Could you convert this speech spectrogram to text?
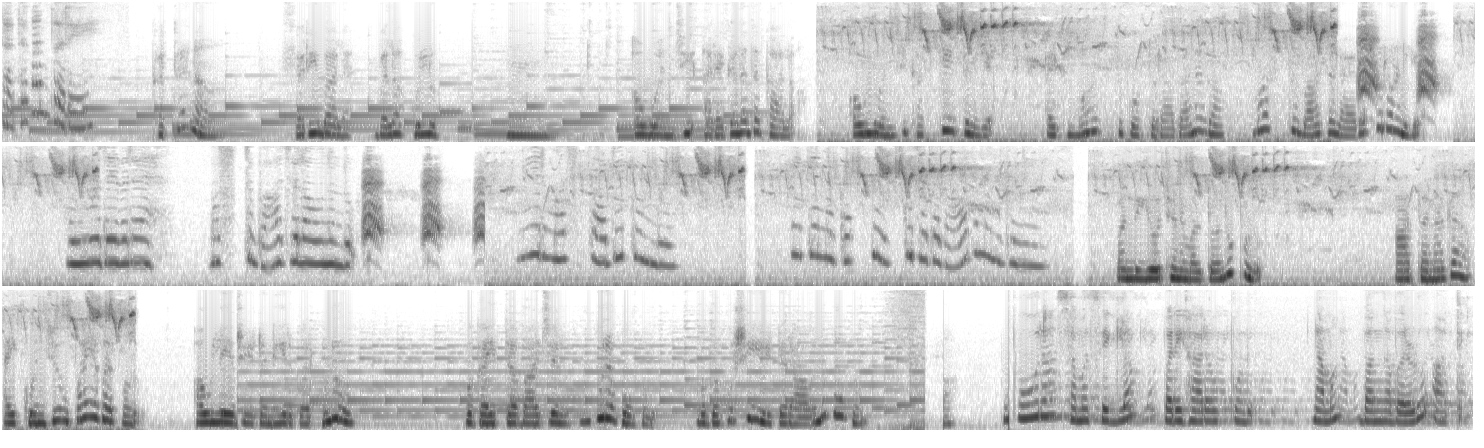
ಕತೆ ಕತೆನಾ ಸರಿ ಬಾಲ ಬಲ ಕುಲ್ಲು ಅವು ಒಂಜಿ ಅರೆಗಲದ ಕಾಲ. ಅವು ಒಂಜಿ ಕತ್ತಿ ಇತ್ತನಿಗೆ ಐಕ್ ಮಸ್ತ್ ಪುರಾಣಿಗೆ. ಅಯ್ಯೋ ದೇವರೇ ಮಸ್ತ್ ಕೊಪ್ಪೆ ಉಪ್ಪು ಒಂದು ಯೋಚನೆ ಮಲ್ತೊಂದು ಉಪ್ಪುಂಡು ಆತನಾಗ ಐಕೊಂಜಿ ಉಪಾಯ ಬರ್ಪುಡು ಅವ್ಲೇ ಶೇಟ ನೀರು ಬರ್ಪುಡು ಬೊಕ ಇತ್ತ ಬಾಚಲ್ ಪೂರ ಪೋಪುಡು ಬೊಕ ಖುಷಿ ಇಟ್ಟ ರಾವನು ಪೋಪುಡು ಪೂರ ಸಮಸ್ಯೆಗ್ಲ ಪರಿಹಾರ ಉಪ್ಪುಂಡು ನಮ ಬಂಗ ಬರಡು ಆತೆ.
